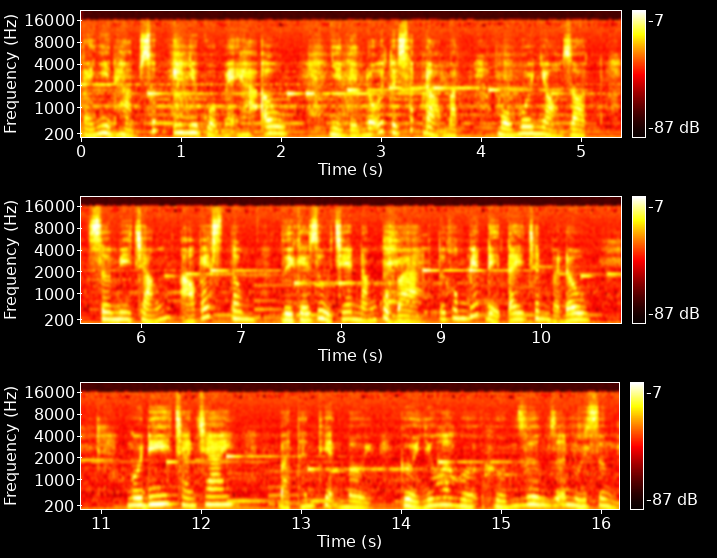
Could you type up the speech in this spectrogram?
Cái nhìn hàm xúc y như của mẹ Hạ Âu. Nhìn đến nỗi tôi sắp đỏ mặt Mồ hôi nhỏ giọt Sơ mi trắng, áo vest tông Dưới cái rủ che nắng của bà Tôi không biết để tay chân vào đâu. Ngồi đi chàng trai. Bà thân thiện mời Cười như hoa hướng dương giữa núi rừng.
